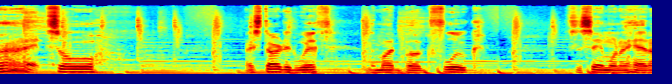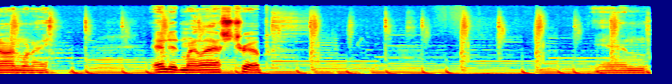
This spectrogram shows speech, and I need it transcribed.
Alright, so I started with the mud bug fluke. It's the same one I had on when I ended my last trip. And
